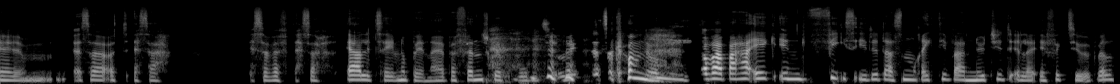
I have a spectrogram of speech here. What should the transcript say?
Øhm, altså, og, altså, altså, hvad, altså, ærligt talt, nu bander jeg, hvad fanden skulle jeg bruge det til? Ikke? Altså, kom nu. Der var bare ikke en fis i det, der sådan rigtig var nyttigt eller effektivt, vel?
